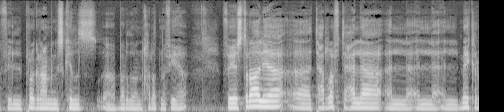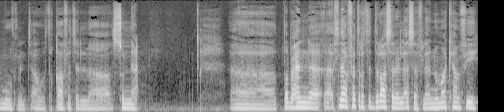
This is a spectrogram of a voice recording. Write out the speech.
في ال programming skills برضو انخرطنا فيها. في أستراليا آه تعرفت على ال maker movement أو ثقافة الصناع. آه طبعا أثناء فترة الدراسة للأسف لأنه ما كان فيه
